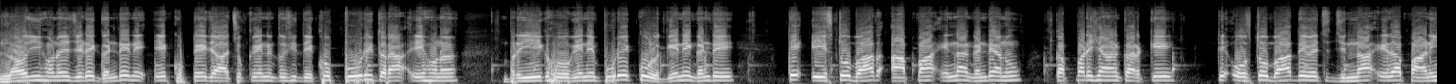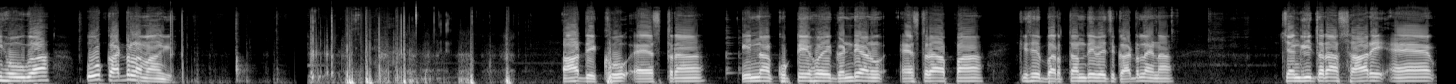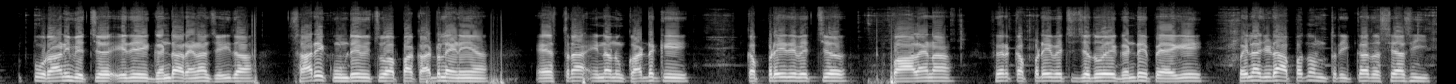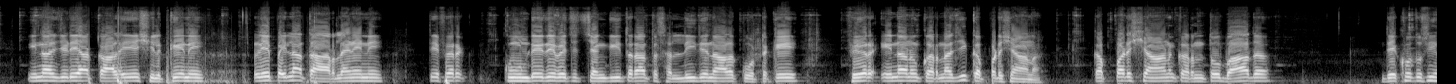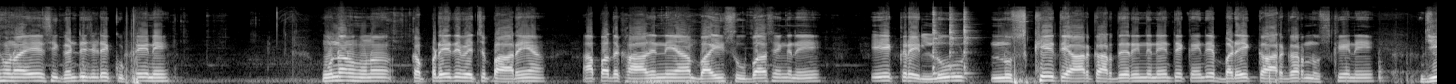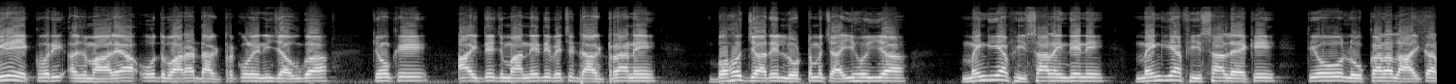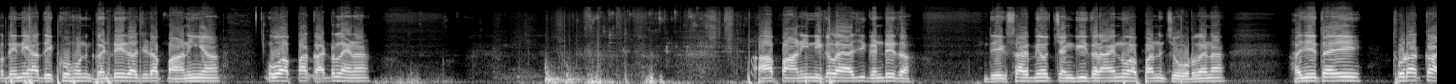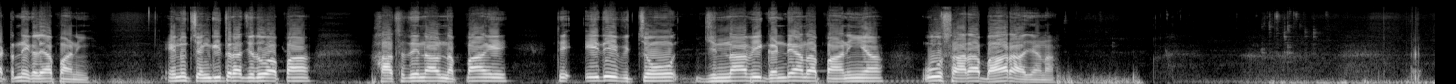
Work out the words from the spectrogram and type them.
ਲਓ ਜੀ, ਹੁਣ ਇਹ ਜਿਹੜੇ ਗੰਢੇ ਨੇ, ਇਹ ਕੁੱਟੇ ਜਾ ਚੁੱਕੇ ਨੇ। ਤੁਸੀਂ ਦੇਖੋ, ਪੂਰੀ ਤਰ੍ਹਾਂ ਇਹ ਹੁਣ ਬਰੀਕ ਹੋ ਗਏ ਨੇ, ਪੂਰੇ ਘੁਲ ਗਏ ਨੇ ਗੰਢੇ। ਤੇ ਇਸ ਤੋਂ ਬਾਅਦ ਆਪਾਂ ਇਹਨਾਂ ਗੰਢਿਆਂ ਨੂੰ ਕੱਪੜ ਛਾਣ ਕਰਕੇ ਤੇ ਉਸ ਤੋਂ ਬਾਅਦ ਦੇ ਵਿੱਚ ਜਿੰਨਾ ਇਹਦਾ ਪਾਣੀ ਹੋਊਗਾ, ਉਹ ਕੱਢ ਲਵਾਂਗੇ। ਆਹ ਦੇਖੋ, ਇਸ ਤਰ੍ਹਾਂ ਇਹਨਾਂ ਕੁੱਟੇ ਹੋਏ ਗੰਢਿਆਂ ਨੂੰ ਇਸ ਤਰ੍ਹਾਂ ਆਪਾਂ ਕਿਸੇ ਬਰਤਨ ਦੇ ਵਿੱਚ ਕੱਢ ਲੈਣਾ। ਚੰਗੀ ਤਰ੍ਹਾਂ ਸਾਰੇ ਐ ਭੁਰਾ ਨਹੀਂ ਵਿੱਚ ਇਹਦੇ ਗੰਢਾ ਰਹਿਣਾ ਚਾਹੀਦਾ। ਸਾਰੇ ਕੁੰਡੇ ਵਿੱਚੋਂ ਆਪਾਂ ਕੱਢ ਲੈਣੇ ਆ। ਇਸ ਤਰ੍ਹਾਂ ਇਹਨਾਂ ਨੂੰ ਕੱਢ ਕੇ ਕੱਪੜੇ ਦੇ ਵਿੱਚ ਪਾ ਲੈਣਾ। ਫਿਰ ਕੱਪੜੇ ਵਿੱਚ ਜਦੋਂ ਇਹ ਗੰਢੇ ਪੈ ਗਏ, ਪਹਿਲਾਂ ਜਿਹੜਾ ਆਪਾਂ ਤੁਹਾਨੂੰ ਤਰੀਕਾ ਦੱਸਿਆ ਸੀ, ਇਹਨਾਂ ਦੇ ਜਿਹੜੇ ਆ ਕਾਲੇ ਛਿਲਕੇ ਨੇ, ਇਹ ਪਹਿਲਾਂ ਤਾਰ ਲੈਣੇ ਨੇ ਤੇ ਫਿਰ ਕੁੰਡੇ ਦੇ ਵਿੱਚ ਚੰਗੀ ਤਰ੍ਹਾਂ ਤਸੱਲੀ ਦੇ ਨਾਲ ਕੁੱਟ ਕੇ ਫਿਰ ਇਹਨਾਂ ਨੂੰ ਕਰਨਾ ਜੀ ਕੱਪੜ ਛਾਣ। ਕੱਪੜ ਛਾਣ ਕਰਨ ਤੋਂ ਬਾਅਦ ਦੇਖੋ ਤੁਸੀਂ ਹੁਣ ਇਹ ਅਸੀਂ ਗੰਢੇ ਜਿਹੜੇ ਕੁੱਟੇ ਨੇ, ਉਹਨਾਂ ਨੂੰ ਹੁਣ ਕੱਪੜੇ ਦੇ ਵਿੱਚ ਪਾ ਰਹੇ ਆ ਆਪਾਂ ਦਿਖਾ ਦਿੰਨੇ ਆ ਬਾਈ ਸੂਬਾ ਸਿੰਘ ਨੇ ਇਹ ਘਰੇਲੂ ਨੁਸਖੇ ਤਿਆਰ ਕਰਦੇ ਰਹਿੰਦੇ ਨੇ ਤੇ ਕਹਿੰਦੇ ਬੜੇ ਕਾਰਗਰ ਨੁਸਖੇ ਨੇ। ਜਿਹਨੇ ਇੱਕ ਵਾਰੀ ਅਜਮਾ ਲਿਆ, ਉਹ ਦੁਬਾਰਾ ਡਾਕਟਰ ਕੋਲੇ ਨਹੀਂ ਜਾਊਗਾ, ਕਿਉਂਕਿ ਅੱਜ ਦੇ ਜ਼ਮਾਨੇ ਦੇ ਵਿੱਚ ਡਾਕਟਰਾਂ ਨੇ ਬਹੁਤ ਜ਼ਿਆਦਾ ਲੁੱਟ ਮਚਾਈ ਹੋਈ ਆ। ਮਹਿੰਗੀਆਂ ਫੀਸਾਂ ਲੈਂਦੇ ਨੇ, ਮਹਿੰਗੀਆਂ ਫੀਸਾਂ ਲੈ ਕੇ ਤੇ ਉਹ ਲੋਕਾਂ ਦਾ ਇਲਾਜ ਕਰਦੇ ਨੇ। ਆ ਦੇਖੋ ਹੁਣ ਗੰਢੇ ਦਾ ਜਿਹੜਾ ਪਾਣੀ ਆ, ਉਹ ਆਪਾਂ ਕੱਢ ਲੈਣਾ। ਆ ਪਾਣੀ ਨਿਕਲ ਆਇਆ ਜੀ ਗੰਢੇ ਦਾ। ਦੇਖ ਸਕਦੇ ਹੋ, ਚੰਗੀ ਤਰ੍ਹਾਂ ਇਹਨੂੰ ਆਪਾਂ ਨਿਚੋੜ ਲੈਣਾ। ਹਜੇ ਤਾਂ ਇਹ ਥੋੜਾ ਘੱਟ ਨਿਕਲਿਆ ਪਾਣੀ। ਇਹਨੂੰ ਚੰਗੀ ਤਰ੍ਹਾਂ ਜਦੋਂ ਆਪਾਂ ਹੱਥ ਦੇ ਨਾਲ ਨੱਪਾਂਗੇ ਤੇ ਇਹਦੇ ਵਿੱਚੋਂ ਜਿੰਨਾ ਵੀ ਗੰਢਿਆਂ ਦਾ ਪਾਣੀ ਆ, ਉਹ ਸਾਰਾ ਬਾਹਰ ਆ ਜਾਣਾ।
